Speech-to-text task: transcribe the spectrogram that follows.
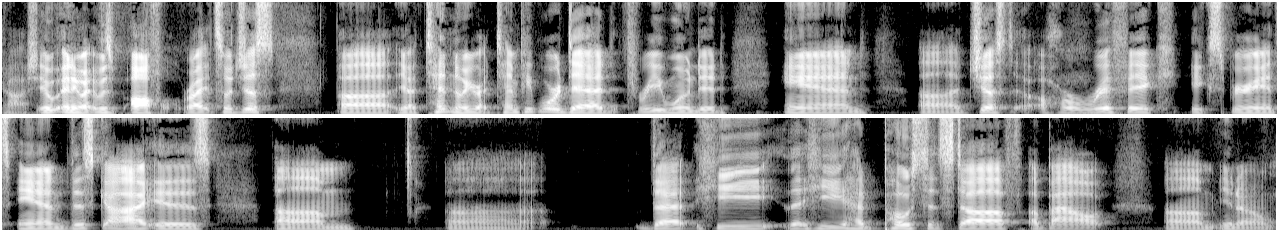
gosh, it, anyway, it was awful, right? So just, uh, yeah, 10, no, you're right. 10 people were dead, three wounded, and uh, just a horrific experience. And this guy is, um, uh, that he that he had posted stuff about, um, you know,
